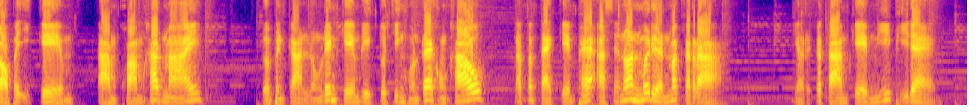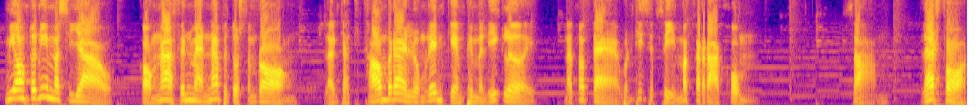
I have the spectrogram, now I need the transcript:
ต่อไปอีกเกม ตามความคาดหมาย โดยเป็นการลงเล่นเกมลีกตัวจริงหนแรกของเขา นับตั้งแต่เกมแพ้อาร์เซนอลเมื่อเดือนมกราอย่างไรก็ตามเกมนี้ผีแดง มีอองโตนี่มาซิยาวกองหน้าเฟนแมนหน้าเป็นตัวสำรอง หลังจากที่เขาไม่ได้ลงเล่นเกมพรีเมียร์ลีกเลย นับตั้งแต่วันที่ 14 มกราคม 3. แรดฟอร์ด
